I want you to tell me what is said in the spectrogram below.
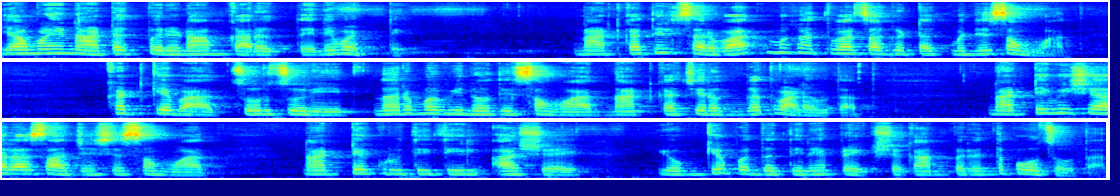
यामुळे नाटक परिणामकारकतेने वाटते. नाटकातील सर्वात महत्त्वाचा घटक म्हणजे संवाद. खटकेबाज चुरचुरीत नर्म विनोदी संवाद नाटकाची रंगत वाढवतात. नाट्यविषयाला साजेसे संवाद नाट्यकृतीतील आशय योग्य पद्धतीने प्रेक्षकांपर्यंत पोहोचवतात.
